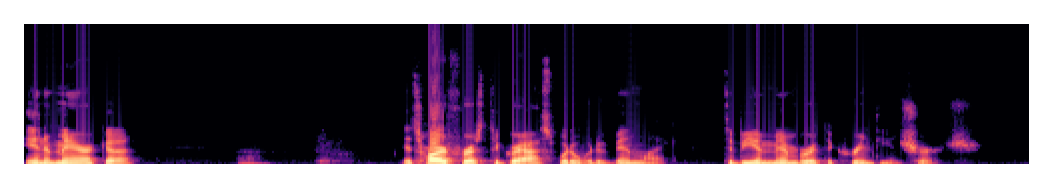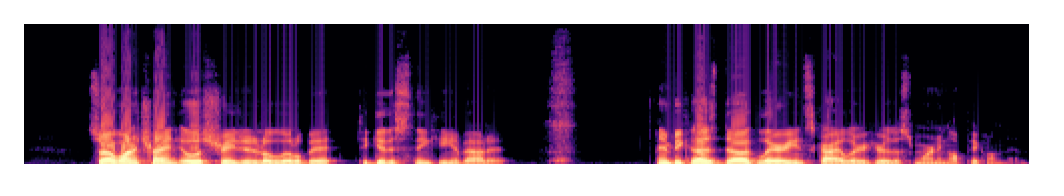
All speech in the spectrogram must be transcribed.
in America, um, it's hard for us to grasp what it would have been like to be a member at the Corinthian church. So I want to try and illustrate it a little bit to get us thinking about it. And because Doug, Larry, and Skylar are here this morning, I'll pick on them.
